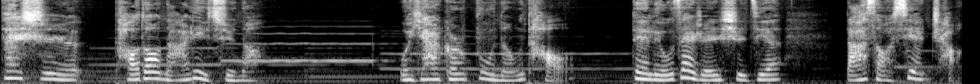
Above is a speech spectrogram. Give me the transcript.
但是逃到哪里去呢？我压根儿不能逃，得留在人世间，打扫现场，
